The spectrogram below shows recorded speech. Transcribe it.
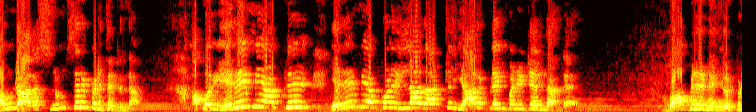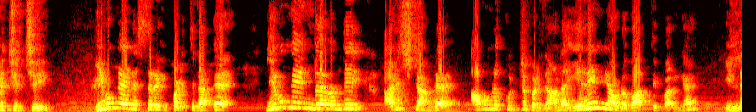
அவங்க அரசனும் சிறைப்படுத்திட்டு இருந்தாங்க. அப்போ எரேமியாக்கு எரேமியா போல இல்லாத ஆட்கள் யாரை பிளேம் பண்ணிட்டே இருந்தாங்க? பாபிலோன் எங்களை பிடிச்சிருச்சு. இவங்க என்ன சிறைப்படுத்தினாங்க. இவங்க எங்களை வந்து அடிச்சிட்டாங்க. அவங்கள குற்றப்படுது ஆனா எரேமியாவோட வார்த்தை பாருங்க. இல்ல.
